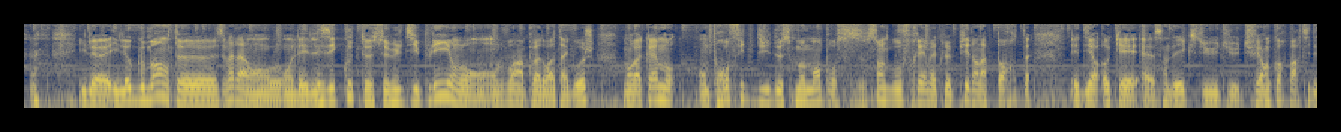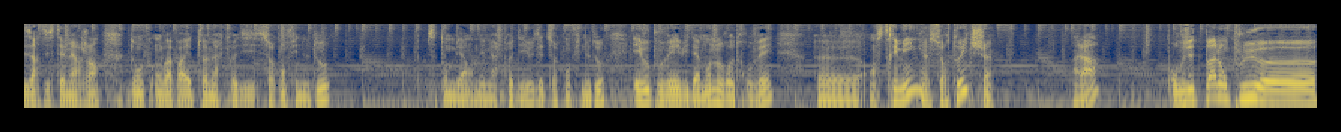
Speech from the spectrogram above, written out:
il, augmente. voilà, on, les, écoutes se multiplient, on le voit un peu à droite à gauche, mais on va quand même, on profite de ce moment pour s'engouffrer, mettre le pied dans la porte et dire, ok, euh, X, tu, fais encore partie des artistes émergents, donc on va parler de toi mercredi sur Confinutu. Ça tombe bien, on est mercredi, vous êtes sur Confinutu. Et vous pouvez évidemment nous retrouver euh, en streaming sur Twitch. Voilà. Vous n'êtes pas non plus. euh,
